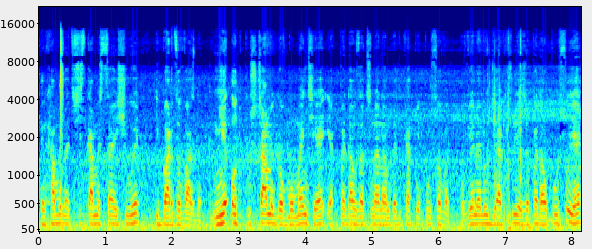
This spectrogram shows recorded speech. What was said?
ten hamulec ściskamy z całej siły i bardzo ważne, nie odpuszczamy go w momencie, jak pedał zaczyna nam delikatnie pulsować. Bo wiele ludzi jak czuje, że pedał pulsuje,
